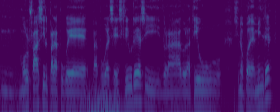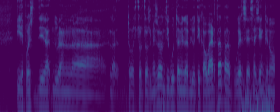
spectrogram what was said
molt fàcil per a poder, per a poder-se inscriure's i donar donatiu si no poden vindre i després durant la, la, tots, tots els mesos han tingut també la biblioteca oberta per poder ser aquesta gent que no,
